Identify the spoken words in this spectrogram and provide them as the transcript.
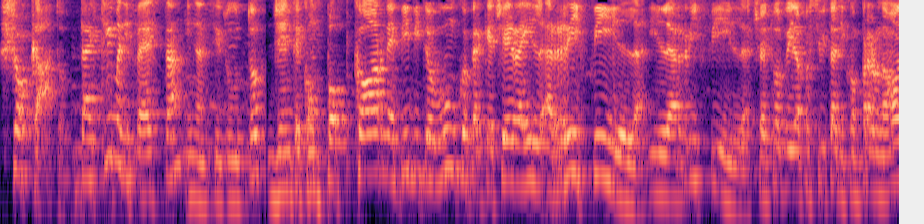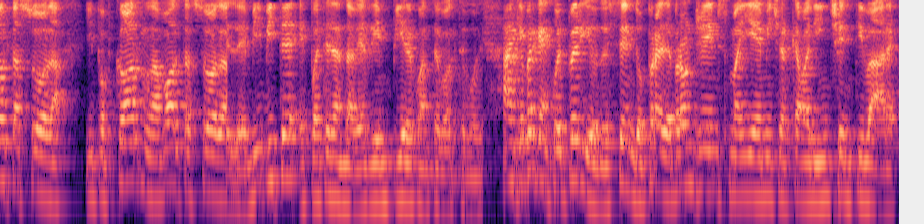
Scioccato. Dal clima di festa, innanzitutto, gente con popcorn e bibite ovunque perché c'era il refill, il refill, cioè tu avevi la possibilità di comprare una volta sola il popcorn, una volta sola le bibite e poi te le andavi a riempire quante volte vuoi. Anche perché in quel periodo, essendo pre-LeBron James, Miami cercava di incentivare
